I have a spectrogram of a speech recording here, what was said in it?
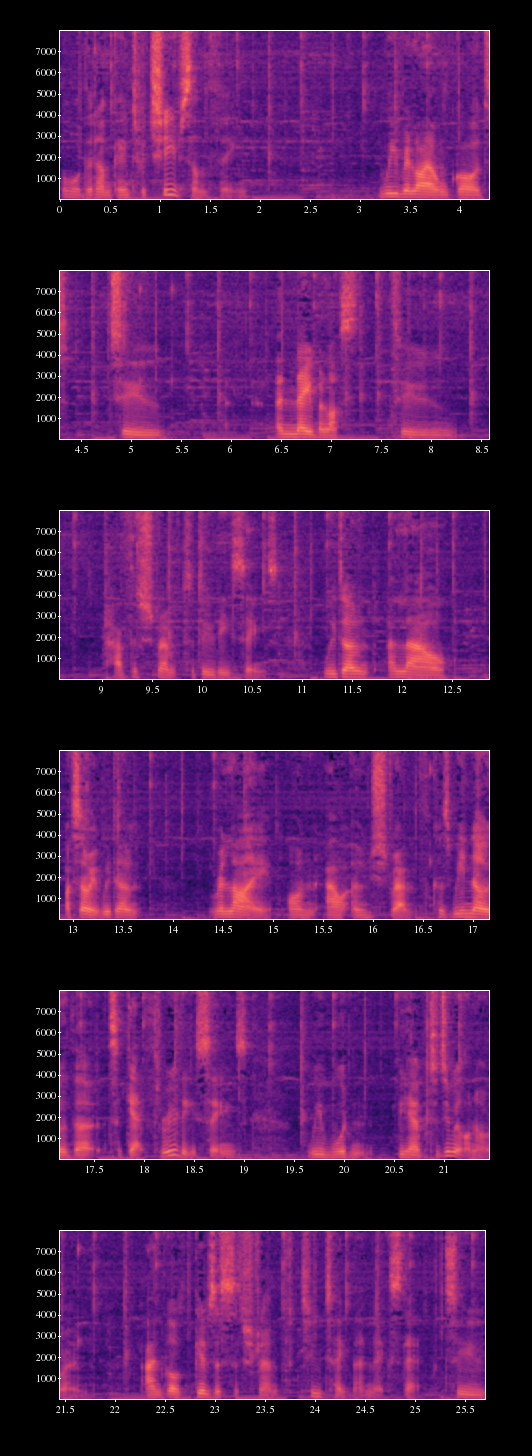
or that I'm going to achieve something, we rely on God to enable us to have the strength to do these things. We don't allow, oh, sorry, we don't rely on our own strength because we know that to get through these things, we wouldn't be able to do it on our own. And God gives us the strength to take that next step, to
